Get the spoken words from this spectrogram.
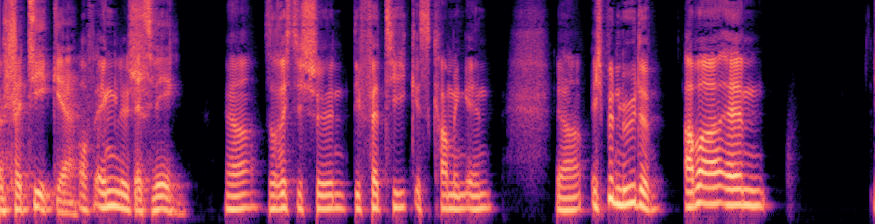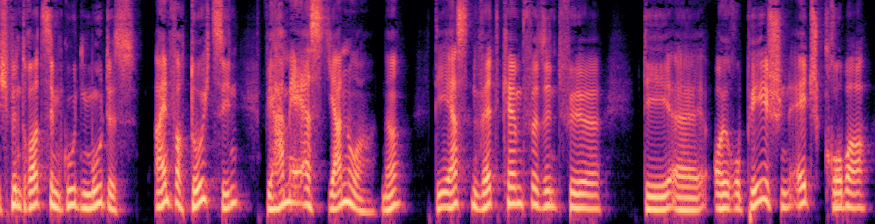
Fatigue, ja. Auf Englisch. Deswegen. Ja, so richtig schön. Die Fatigue is coming in. Ja, ich bin müde. Aber ähm, ich bin trotzdem guten Mutes. Einfach durchziehen. Wir haben ja erst Januar, ne? Die ersten Wettkämpfe sind für die äh, europäischen Age-Grobber,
